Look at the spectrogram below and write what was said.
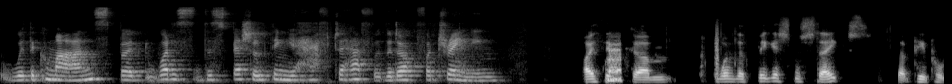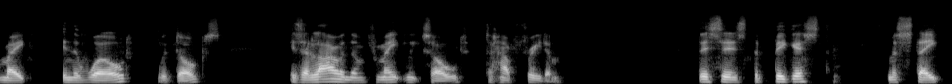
with the commands, but what is the special thing you have to have with the dog for training? I think um, one of the biggest mistakes that people make in the world with dogs is allowing them from eight weeks old to have freedom. This is the biggest mistake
